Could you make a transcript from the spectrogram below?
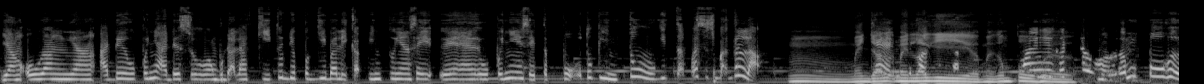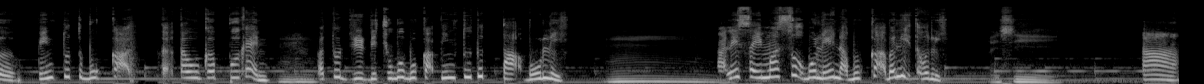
yang orang yang ada rupanya ada seorang budak lelaki tu dia pergi balik kat pintu yang saya eh, rupanya yang saya tepuk tu pintu kita pasal sebab gelap Hmm, main jalan, Kan? main lari, main rempuh Main ke. rempuh ke. Pintu terbuka, tak tahu ke apa kan. Hmm. Lepas tu dia, dia cuba buka pintu tu, tak boleh. Hmm. Maknanya saya masuk boleh, nak buka balik tak boleh. I see. Ah,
